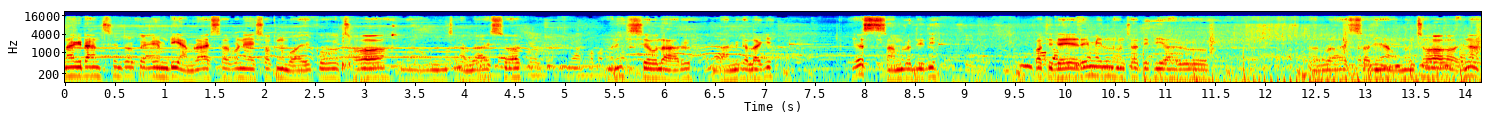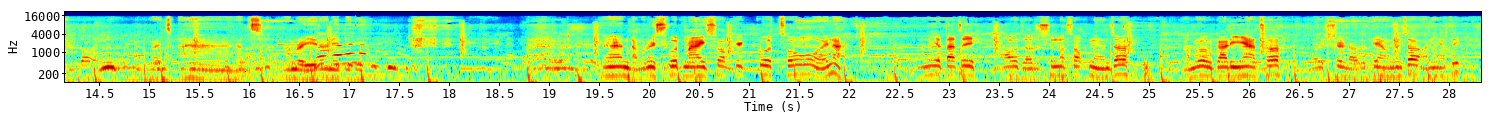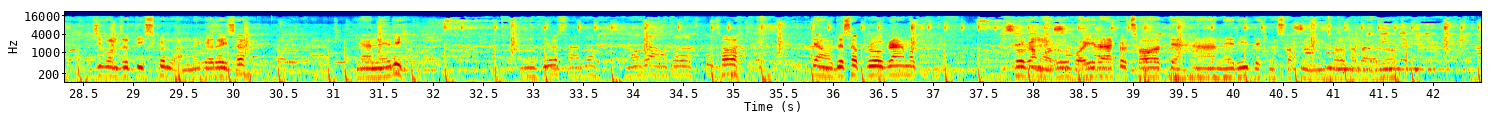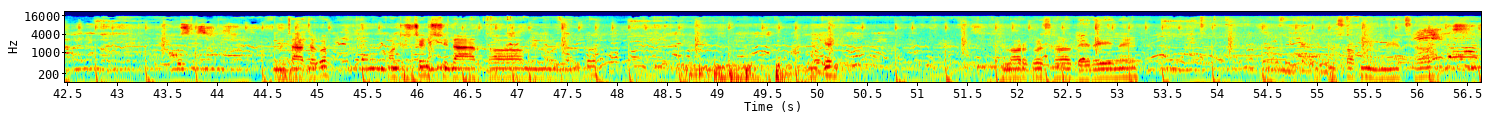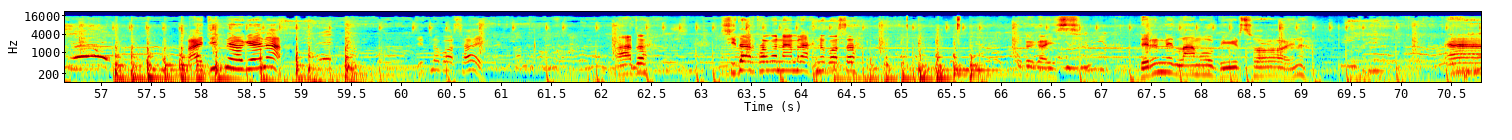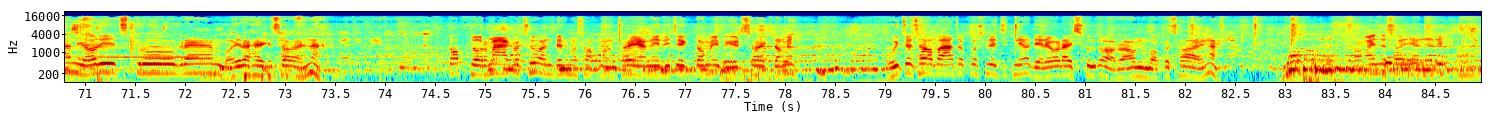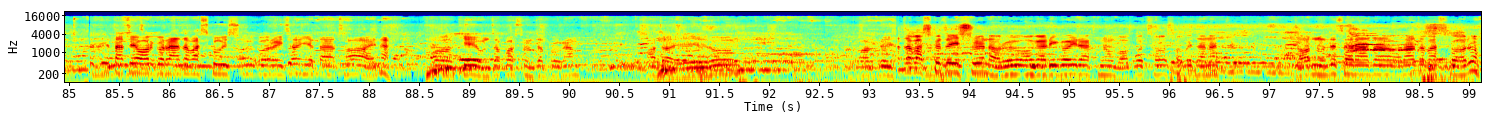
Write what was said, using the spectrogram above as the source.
नागी डान्स सेन्टरको एमडी हाम्रो आइस सर पनि आइसक्नु भएको छ हुनुहुन्छ हाम्रो आइस सर अनि सेउलाहरू हामीको लागि यस हाम्रो दिदी कति धेरै मिल्नुहुन्छ दिदीहरू आइस सर यहाँ हुनुहुन्छ होइन? हाम्रो हिरोनी दिदी। एन्ड हाम्रो स्पोर्टमा आइसकेको छौँ होइन? अनि यता चाहिँ आवाजहरू सुन्न सक्नुहुन्छ। हाम्रो गाडी यहाँ छ स्टुडेन्टहरू त्यहाँ हुनुहुन्छ अनि यहाँ चाहिँ जीवन ज्योति स्कुल भन्नेको रहेछ। यहाँनिर। अनि दियोस् आज मजा आउँछ जस्तो छ। त्यहाँ हुँदैछ प्रोग्राम। प्रोग्रामहरू भइरहेको छ त्यहाँनिर देख्न सक्नुहुन्छ तपाईँहरू। हुन्छ आजको कन्टेस्टेन्ट सिद्धार्थ मेमोरियलको। निकै लड्को छ धेरै नै। सक्नुहुनेछ। भाइ जित्ने हो कि होइन? जित्नुपर्छ है। आज सिद्धार्थको नाम राख्नुपर्छ। ओके गाइस धेरै नै लामो भिड छ होइन? एन्ड हरेज प्रोग्राम भइरहेको छ होइन? टप फ्लोरमा आएको छु अनि देख्न सक्नुहुन्छ यहाँनिर चाहिँ एकदमै भिड छ एकदमै भुइँचो छ। अब आज कसले जित्ने हो? धेरैवटा स्कुलकोहरू आउनुभएको छ होइन? रमाइलो छ यहाँनिर। यता चाहिँ अर्को राजावासको स्कुलको रहेछ यता छ होइन? के हुन्छ कस्तो हुन्छ प्रोग्राम? अझ हेरौँ। गर्दै। राजावासको चाहिँ स्टुडेन्टहरू अगाडि गइराख्नु भएको छ सबैजना झर्नु हुँदैछ राजा राजावासकोहरू।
